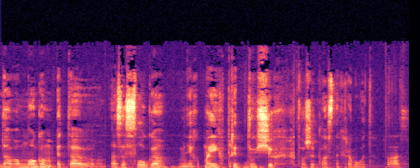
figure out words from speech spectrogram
Да, во многом это заслуга моих предыдущих тоже классных классных работ. Класс.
